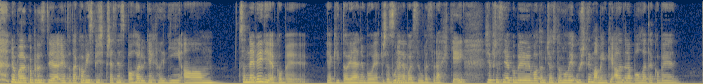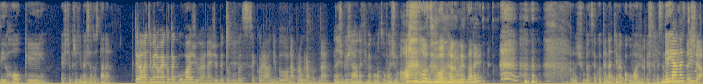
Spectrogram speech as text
nebo jako prostě je to takový spíš přesně z pohledu těch lidí, um, co nevědí jakoby jaký to je, nebo jaký přesně. to bude, nebo jestli vůbec teda chtějí. Že přesně jakoby o tom často mluví už ty maminky, ale teda pohled jakoby ty holky ještě předtím, než se to stane. Která na tím jenom jako tak uvažuje, ne, že by to vůbec jako reálně bylo na programu dne. Ne, že bych já na tím jako moc uvažovala, od Veruny tady. Proč vůbec jako ty nad tím jako uvažuješ? Si myslím, ne, jako já, nad tím, já.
